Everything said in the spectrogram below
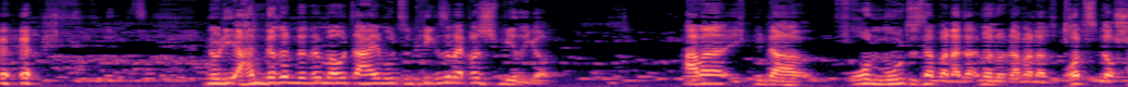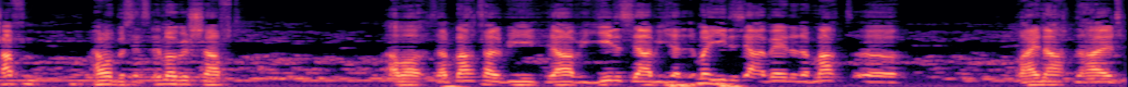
Nur die anderen dann immer unter Hut zu kriegen, ist immer etwas schwieriger. Aber ich bin da frohen Mutes, dass wir das immer noch, dass wir das trotzdem noch schaffen. Haben wir bis jetzt immer geschafft. Aber das macht halt wie, ja, wie jedes Jahr, wie ich halt immer jedes Jahr erwähne, das macht äh, Weihnachten halt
